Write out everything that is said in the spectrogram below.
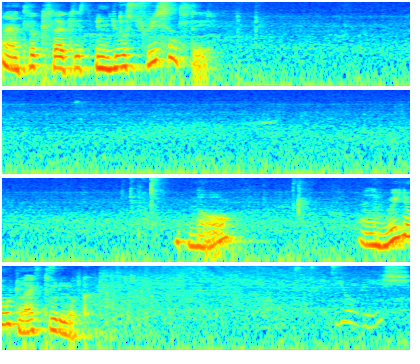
It looks like it's been used recently. No. I really would like to look. Your wish.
